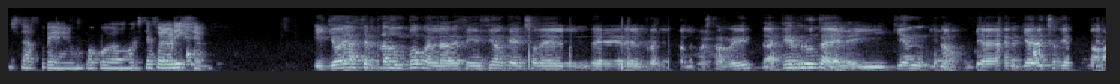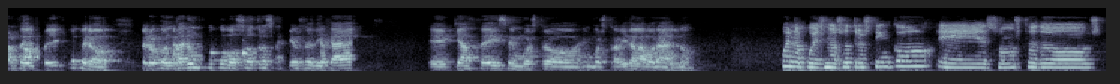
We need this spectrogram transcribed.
esta fue un poco, este fue el origen. Y yo he acertado un poco en la definición que he hecho del, del proyecto de vuestra revista. ¿Qué es Ruta L? Y quién, bueno, ya, he dicho quién forma parte del proyecto, pero, pero contar un poco vosotros a qué os dedicáis, eh, qué hacéis en, vuestro, en vuestra vida laboral, ¿no? Bueno, pues nosotros cinco eh, somos todos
